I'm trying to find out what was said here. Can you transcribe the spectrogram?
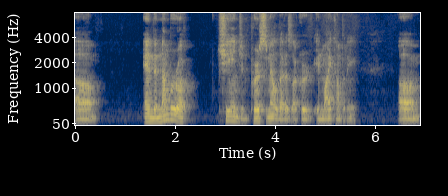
um, and the number of change in personnel that has occurred in my company, um,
